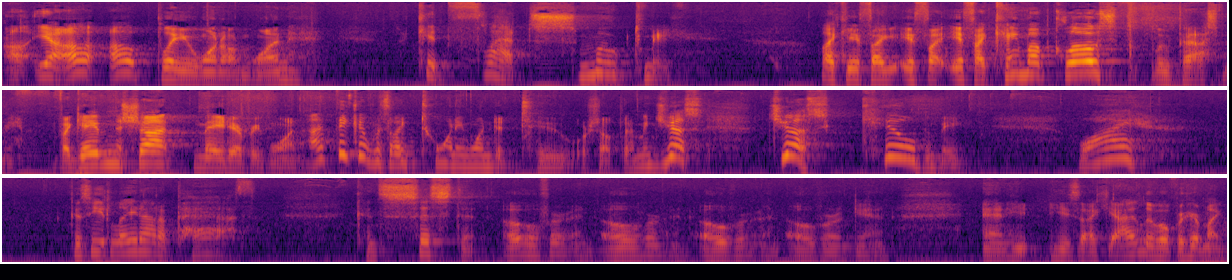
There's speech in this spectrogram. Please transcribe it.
I'll, yeah, I'll, I'll play you one on one. The kid flat smoked me. Like if I if I if I came up close, blew past me. If I gave him the shot, made every one. I think it was like 21 to 2 or something. I mean, just just killed me. Why? Because he laid out a path, consistent over and over and over and over again. And he, he's like, Yeah, I live over here. I'm like,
